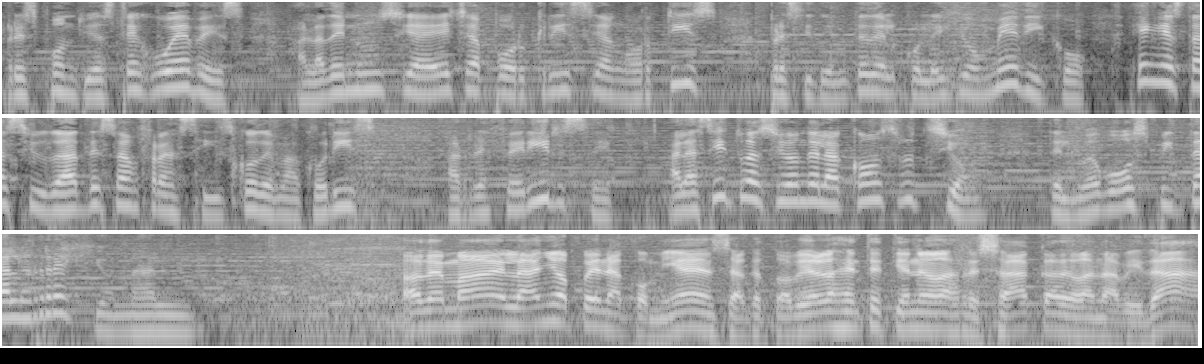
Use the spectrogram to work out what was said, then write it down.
respondió este jueves a la denuncia hecha por Cristian Ortiz, presidente del Colegio Médico en esta ciudad de San Francisco de Macorís, al referirse a la situación de la construcción del nuevo hospital regional. Además, el año apenas comienza, que todavía la gente tiene la resaca de la Navidad.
